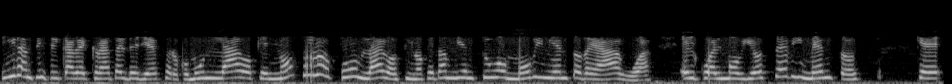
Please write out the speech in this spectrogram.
identificar el cráter de Jezero como un lago que no solo fue un lago, sino que también tuvo movimiento de agua, el cual movió sedimentos que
